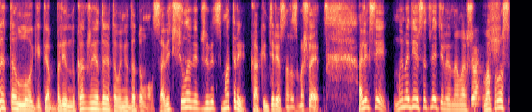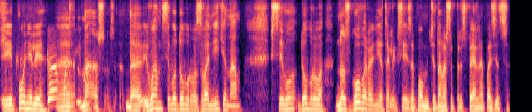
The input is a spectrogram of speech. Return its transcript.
это логика. Блин, ну как же я до этого не додумался? А ведь человек же ведь, смотри, как интересно размышляет. Алексей, мы, надеюсь, ответили на ваш да. вопрос и поняли. Да, э, наш, да, и вам всего доброго. Звоните нам. Всего доброго. Но сговора нет, Алексей, запомните, это наша принципиальная позиция.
